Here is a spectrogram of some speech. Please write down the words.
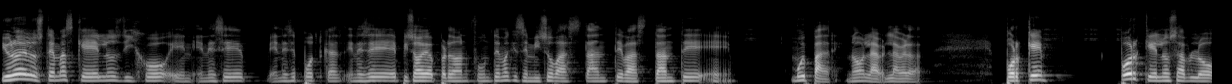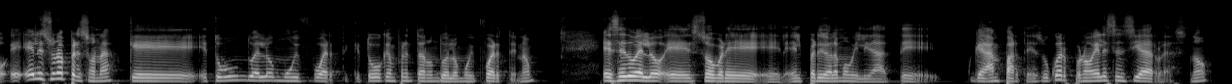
Y uno de los temas que él nos dijo en, ese, en ese podcast, en ese episodio, perdón, fue un tema que se me hizo bastante, bastante eh, muy padre, ¿no? La, verdad. ¿Por qué? Porque él nos habló, e, él es una persona que tuvo un duelo muy fuerte, que tuvo que enfrentar un duelo muy fuerte, ¿no? Ese duelo es sobre, él, perdió la movilidad de gran parte de su cuerpo, ¿no? Él es en silla de ruedas, ¿no?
